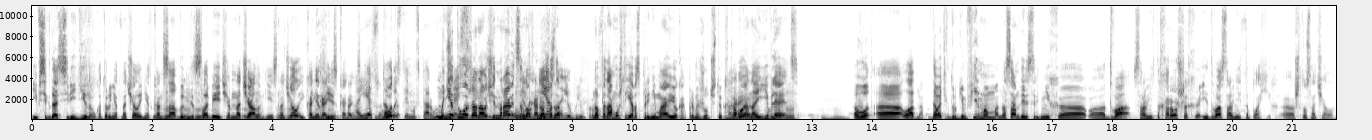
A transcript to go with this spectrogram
и всегда середина, у которой нет начала и нет конца, Мгм, выглядит мгм. слабее, чем начало, Мгм, где есть мгм. начало, и конец, где конец, есть конец. А я с Да. Удовольствием и вторую Мне часть, тоже она очень нравится, ну, но- но нежно потом- люблю просто. Но потому что я воспринимаю ее как промежуточную, Ну, каковой да. она и является. Мгм. Вот, а, ладно, давайте к другим фильмам. На самом деле среди них а, а, два сравнительно хороших и два сравнительно плохих. А, что сначала?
